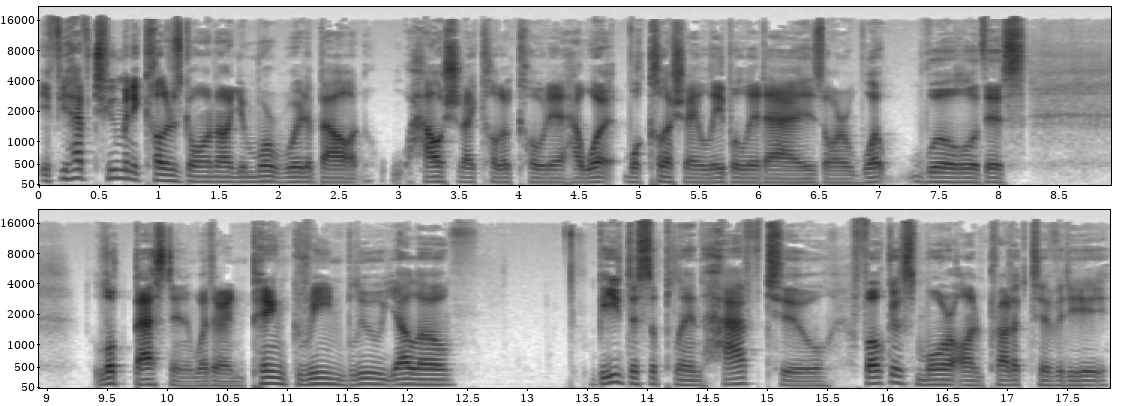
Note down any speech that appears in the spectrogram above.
if you have too many colors going on, you're more worried about how should I color code it, how what what color should I label it as, or what will this look best in, whether in pink, green, blue, yellow. Be disciplined, have to focus more on productivity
